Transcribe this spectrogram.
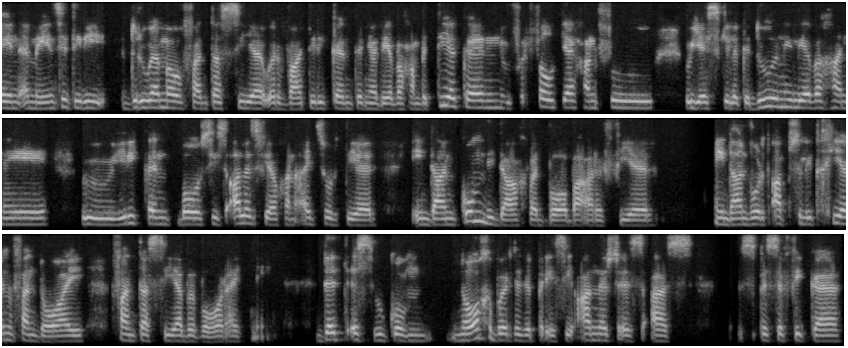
en 'n mens het hierdie drome of fantasieë oor wat hierdie kind in jou lewe gaan beteken, hoe vervuld jy gaan voel, hoe jy skielik 'n doel in die lewe gaan hê, hoe hierdie kind basies alles vir jou gaan uitsorteer en dan kom die dag wat baba arriveer en dan word absoluut geen van daai fantasieë bewaarheid nie. Dit is hoekom nageboorte depressie anders is as spesifieke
